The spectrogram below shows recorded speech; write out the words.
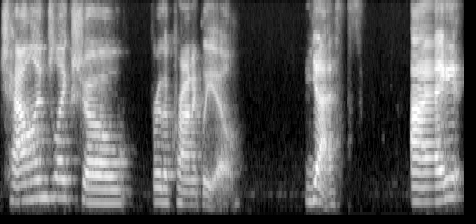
challenge like show for the chronically ill. Yes. I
